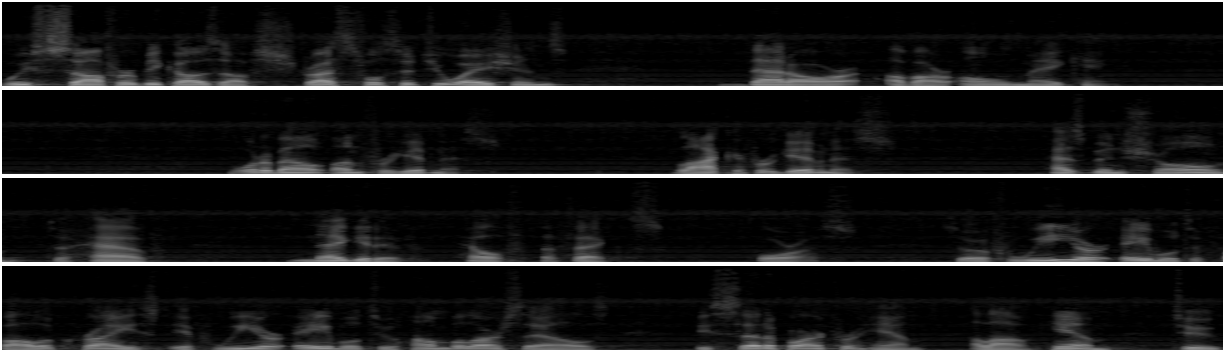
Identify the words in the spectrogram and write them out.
we suffer because of stressful situations that are of our own making. What about unforgiveness? Lack of forgiveness has been shown to have negative health effects for us. So if we are able to follow Christ, if we are able to humble ourselves, be set apart for Him, allow Him to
